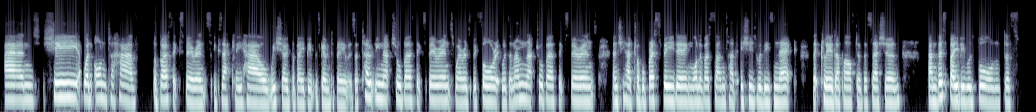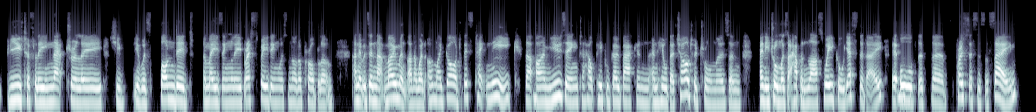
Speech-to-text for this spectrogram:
And she went on to have the birth experience exactly how we showed the baby it was going to be. It was a totally natural birth experience, whereas before it was an unnatural birth experience. And she had trouble breastfeeding. One of her sons had issues with his neck that cleared up after the session. And this baby was born just beautifully, naturally. She it was bonded amazingly. Breastfeeding was not a problem. And it was in that moment that I went, oh my God, this technique that mm. I'm using to help people go back and, and heal their childhood traumas and any traumas that happened last week or yesterday, it mm. all the, the process is the same.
